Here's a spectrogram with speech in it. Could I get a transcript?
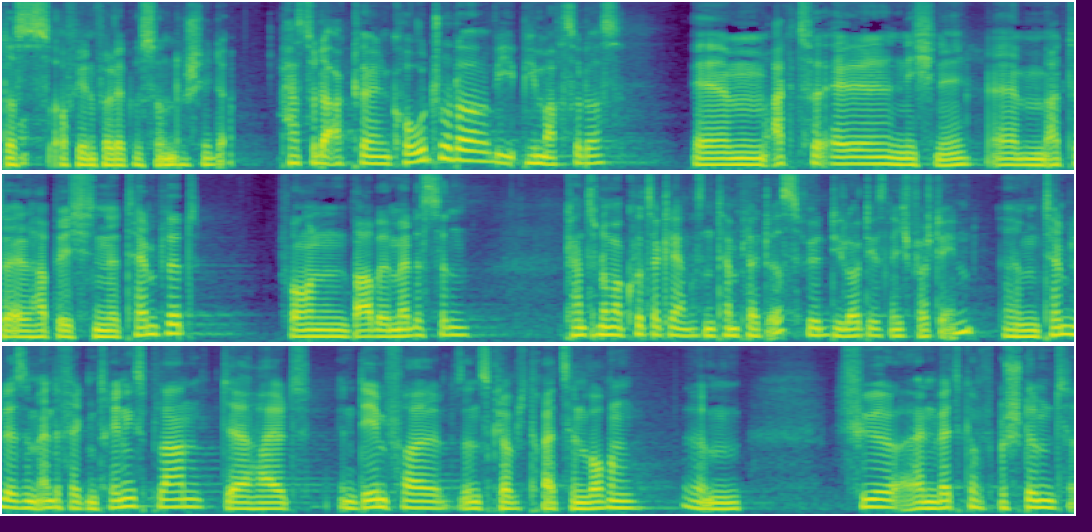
das ist auf jeden Fall der größte Unterschied, ja. Hast du da aktuell einen Coach oder wie, wie machst du das? Ähm, aktuell nicht, nee. Ähm, aktuell habe ich eine Template, von Babel Medicine. Kannst du noch mal kurz erklären, was ein Template ist, für die Leute, die es nicht verstehen? Ähm, Template ist im Endeffekt ein Trainingsplan, der halt in dem Fall sind es, glaube ich, 13 Wochen ähm, für einen Wettkampf bestimmt.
